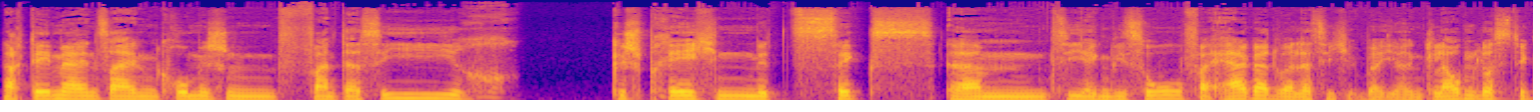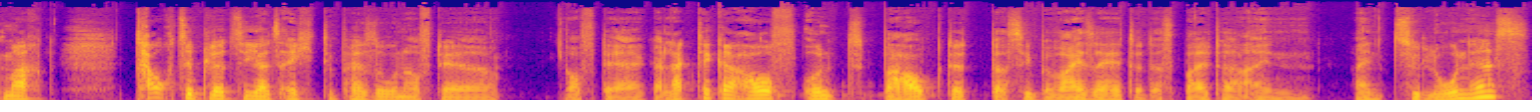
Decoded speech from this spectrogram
nachdem er in seinen komischen Fantasiegesprächen mit Six ähm, sie irgendwie so verärgert, weil er sich über ihren Glauben lustig macht, taucht sie plötzlich als echte Person auf der auf der Galaktika auf und behauptet, dass sie Beweise hätte, dass Balter ein ein Zylon ist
